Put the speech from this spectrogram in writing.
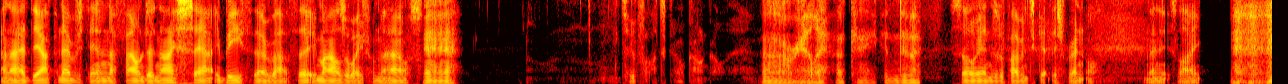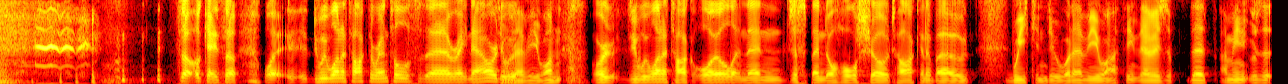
And I had the app and everything, and I found a nice Seat Ibiza about 30 miles away from the house. yeah yeah Too far to go, can't go there. oh really okay you couldn't do it So we ended up having to get this rental. And then it's like, so okay so what do we want to talk the rentals uh, right now or do do we whatever you want. Or do we want to talk oil and then just spend a whole show talking about? We can do whatever you want. I think there is a, there, I mean, it was a,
